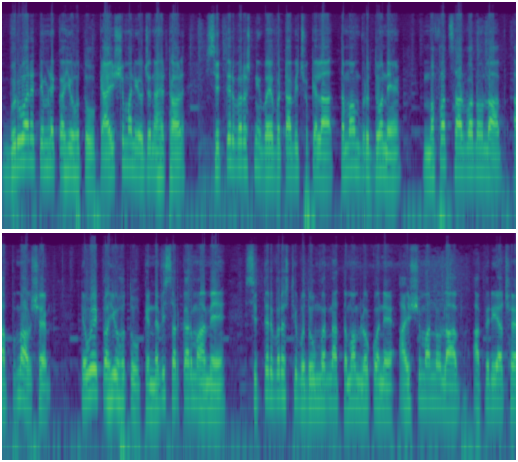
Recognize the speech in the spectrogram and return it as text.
ગુરુવારે તેમણે કહ્યું હતું કે આયુષ્યમાન યોજના હેઠળ સિત્તેર વર્ષની વય વટાવી ચૂકેલા તમામ વૃદ્ધોને મફત સારવારનો લાભ આપવામાં આવશે. તેઓએ કહ્યું હતું કે નવી સરકારમાં અમે સિત્તેર વર્ષથી વધુ ઉંમરના તમામ લોકોને આયુષ્યમાનનો લાભ આપી રહ્યા છે.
